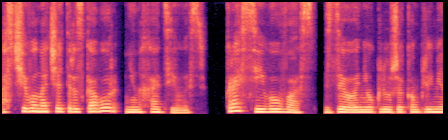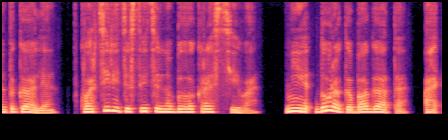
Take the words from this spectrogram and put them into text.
а с чего начать разговор не находилось. «Красиво у вас», – сделала неуклюжий комплимент Галя. В квартире действительно было красиво. Не дорого-богато, а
